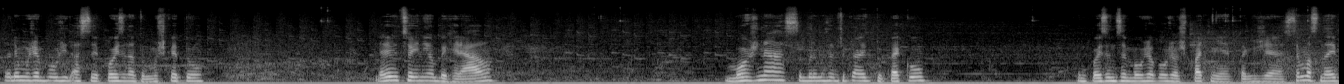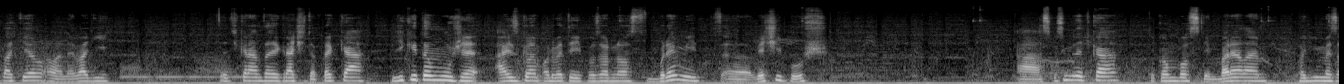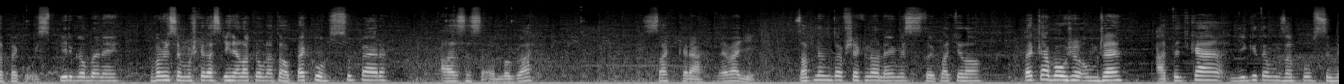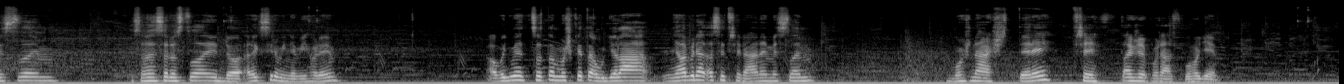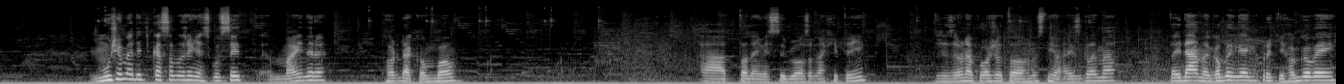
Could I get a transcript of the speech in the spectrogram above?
Tady můžeme použít asi poison na tu mušketu. Nevím, co jiného bych hrál. Možná si budeme muset připravit tu peku. Ten poison jsem bohužel použil špatně, takže jsem moc nevyplatil, ale nevadí. Teďka nám tady kráčí ta peka. Díky tomu, že Ice Golem odvede její pozornost, bude mít uh, větší push. A zkusíme teďka to kombo s tím barelem. Hodíme za peku i Spear Gobliny. Doufám, že se mušketa stihne loknout na toho peku, super. Ale zase se odlogla. Sakra, nevadí. Zapneme to všechno, nevím, jestli to vyplatilo. Peka bohužel umře. A teďka díky tomu zapu si myslím, jsme se dostali do elixirové nevýhody. A uvidíme, co ta mušketa udělá. Měla by dát asi tři rány, myslím. Možná čtyři? Tři, takže pořád v pohodě. Můžeme teďka samozřejmě zkusit Miner Horda combo. A to nevím, jestli bylo zrovna chytrý. Protože zrovna položil to hnusného Ice Glema. Tady dáme Goblin Gang proti Hogovi.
